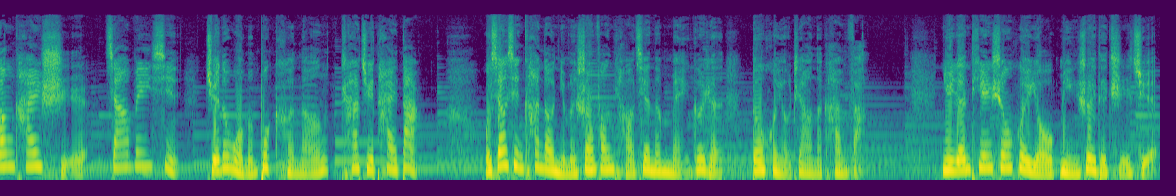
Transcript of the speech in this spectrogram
刚开始加微信，觉得我们不可能，差距太大。我相信看到你们双方条件的每个人都会有这样的看法。女人天生会有敏锐的直觉，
